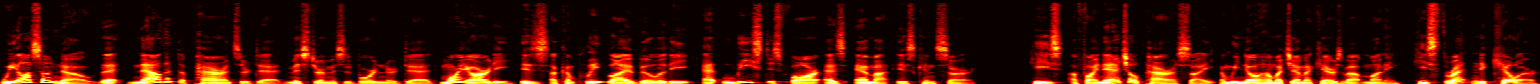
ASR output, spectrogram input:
We also know that now that the parents are dead, Mr. and Mrs. Borden are dead, Moriarty is a complete liability at least as far as Emma is concerned. He's a financial parasite, and we know how much Emma cares about money. He's threatened to kill her.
